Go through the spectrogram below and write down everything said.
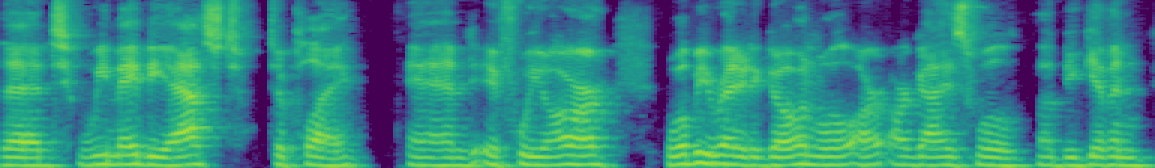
that we may be asked to play, and if we are, we'll be ready to go, and we'll our, our guys will uh, be given,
